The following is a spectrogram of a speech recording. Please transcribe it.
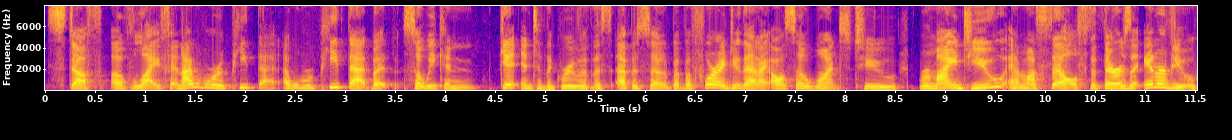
stuff of life. And I will repeat that. I will repeat that, but so we can get into the groove of this episode. But before I do that, I also want to remind you and myself that there is an interview,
